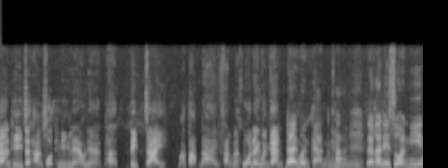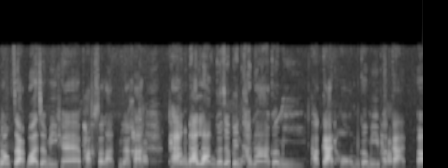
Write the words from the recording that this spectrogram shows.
การที่จะทานสดที่นี่แล้วเนี่ยถ้าติดใจมาตัดได้สั่งแม่ครัวได้เหมือนกัน ได้เหมือนกันค่ะ อืม แล้วก็ในส่วนนี้นอกจากว่าจะมีแค่ผักสลัดนะคะ ครับทางด้านหลังก็จะเป็นคะน้าก็มีผักกาดหอมก็มีผักกาดเอ่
